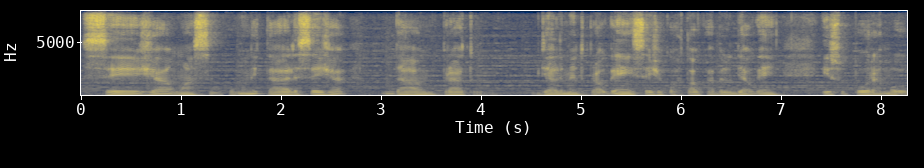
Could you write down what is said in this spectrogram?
seja uma ação comunitária, seja dar um prato de alimento para alguém, seja cortar o cabelo de alguém, isso por amor,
